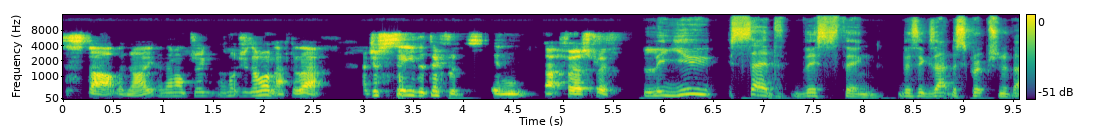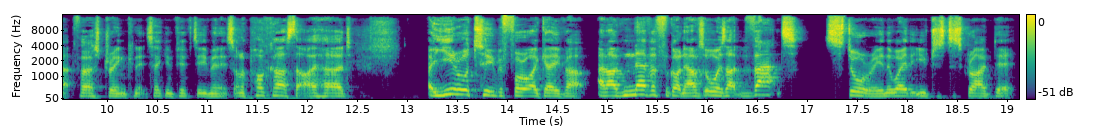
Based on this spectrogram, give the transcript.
to start the night, and then I'll drink as much as I want after that. And just see the difference in that first drink. Lee, you said this thing, this exact description of that first drink and it taking 15 minutes on a podcast that I heard a year or two before I gave up. And I've never forgotten it. I was always like, that story and the way that you've just described it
